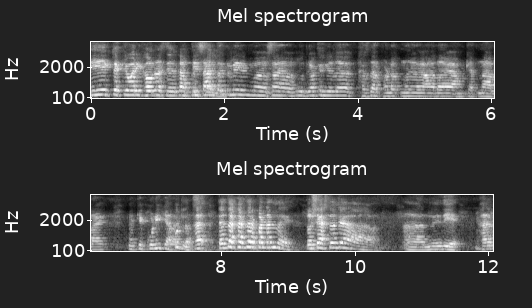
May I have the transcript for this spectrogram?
की एक टक्केवारी खाऊन रस्त्याचं काम ते ते सांगता सांगतात तुम्ही म, सा- उद्घाटन केलं खासदार फंडातनं आलाय अमक्यातनं आलाय. नक्की कोणी कुठलं? केलं खा- त्याचा खासदार फंडात नाही. तो शासनाच्या अं, निधी आहे. खा-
